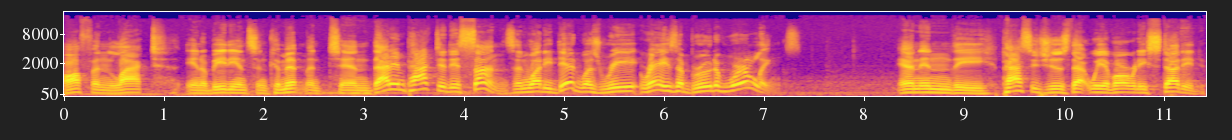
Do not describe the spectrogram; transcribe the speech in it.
often lacked in obedience and commitment, and that impacted his sons. And what he did was re- raise a brood of worldlings. And in the passages that we have already studied,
